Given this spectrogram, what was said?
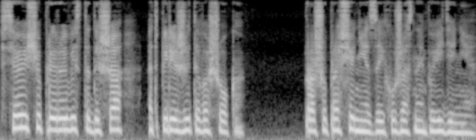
все еще прерывисто дыша от пережитого шока. Прошу прощения за их ужасное поведение.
